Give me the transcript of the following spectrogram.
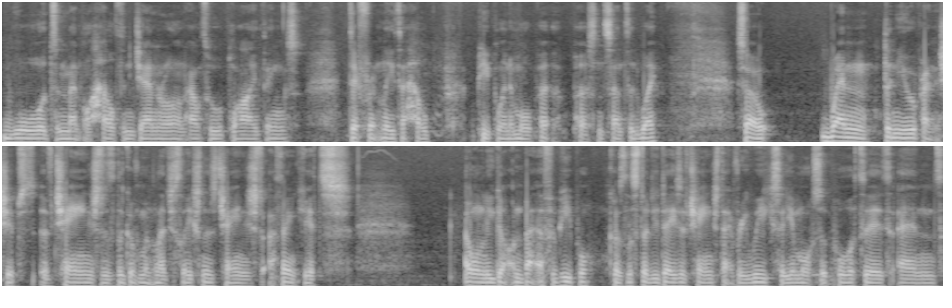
wards and mental health in general and how to apply things differently to help people in a more person-centered way. So when the new apprenticeships have changed, as the government legislation has changed, I think it's only gotten better for people because the study days have changed every week, so you're more supported and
